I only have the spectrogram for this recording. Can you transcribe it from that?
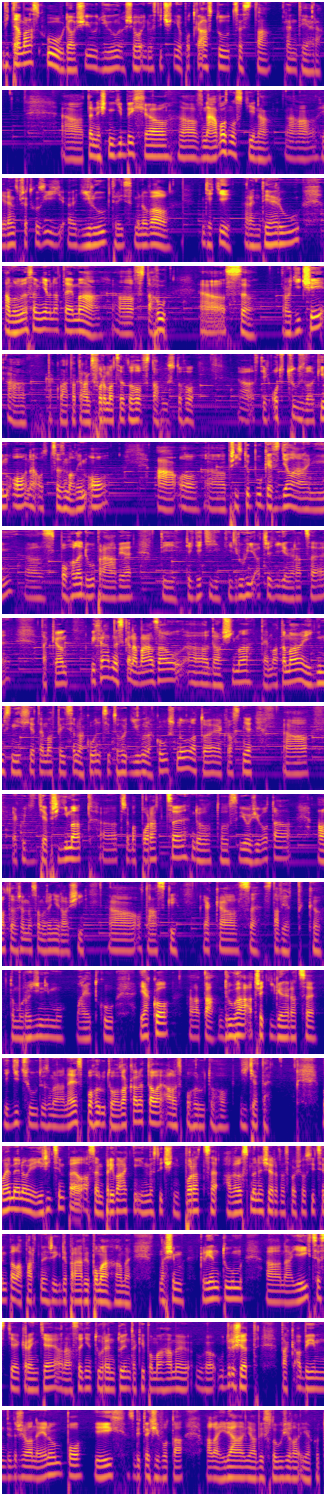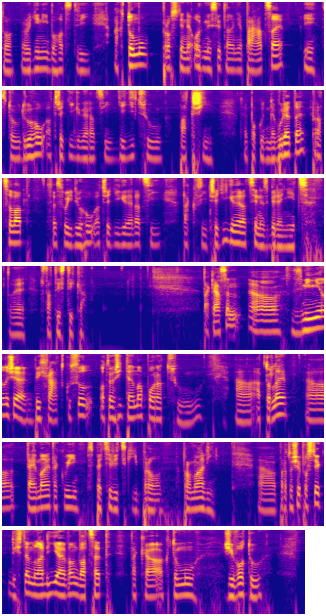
Vítám vás u dalšího dílu našeho investičního podcastu Cesta rentiera. Ten dnešní díl bych v návaznosti na jeden z předchozích e, dílů, který se jmenoval Děti rentierů a mluvil jsem v něm na téma vztahu s rodiči a taková ta transformace toho vztahu z toho z těch otců s velkým O na otce s malým O a o přístupu ke vzdělání z pohledu právě tý, těch dětí, té druhé a třetí generace, tak bych rád dneska navázal dalšíma tématama. Jedním z nich je téma, který jsem na konci toho dílu nakousnul a to je, jak vlastně jako dítě přijímat třeba poradce do toho svého života a otevřeme samozřejmě další otázky, jak se stavět k tomu rodinnému majetku jako ta druhá a třetí generace dědiců, to znamená ne z pohledu toho zakladatele, ale z pohledu toho dítěte. Moje jméno je Jiří Cimpel a jsem privátní investiční poradce a wealth manager ve společnosti Cimpel a partneři, kde právě pomáháme našim klientům na jejich cestě k rentě a následně tu rentu jim taky pomáháme udržet tak, aby jim vydržela nejenom po jejich zbytek života, ale ideálně, aby sloužila i jako to rodinný bohatství. A k tomu prostě neodmyslitelně práce i s tou druhou a třetí generací dědiců patří. To je pokud nebudete pracovat se svojí druhou a třetí generací, tak v té třetí generaci nezbyde nic. To je statistika. Tak já jsem uh, zmínil, že bych rád zkusil otevřít téma poradců a, a tohle uh, téma je takový specifický pro, pro mladý. Uh, protože prostě, když jste mladý a je vám 20, tak uh, k tomu životu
